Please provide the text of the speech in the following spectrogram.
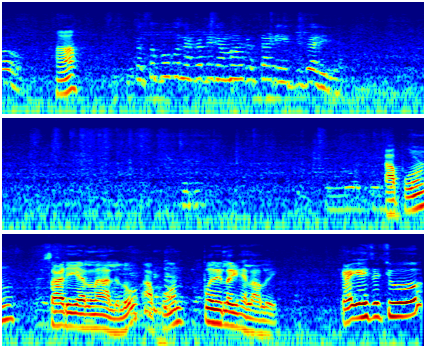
हो हा तसं बघू नका त्याच्यामागे साडी येते साडी द्या आपण साडी घ्यायला आलेलो. आपण परीला घ्यायला आलोय. काय घ्यायचं चू?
